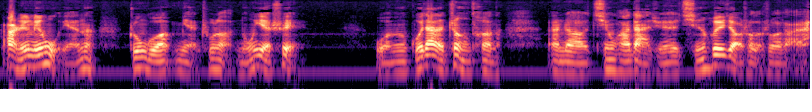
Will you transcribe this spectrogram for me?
二零零五年呢，中国免除了农业税。我们国家的政策呢，按照清华大学秦晖教授的说法呀，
